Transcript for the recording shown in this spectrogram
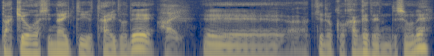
妥協はしないという態度で、はい、えー、圧力をかけてるんでしょうね。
